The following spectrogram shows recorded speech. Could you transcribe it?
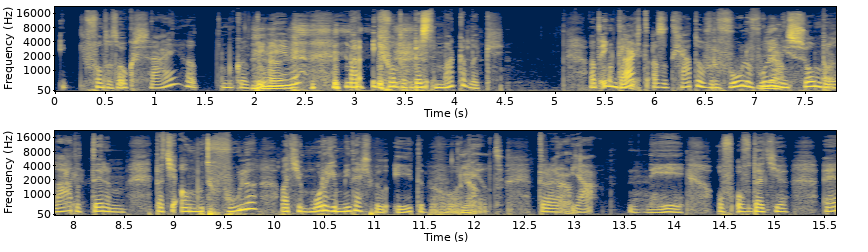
ik vond dat ook saai, dat moet ik wel toegeven. Maar ik vond het best makkelijk. Want ik dacht, als het gaat over voelen, voelen Ja, is zo'n beladen term. Dat je al moet voelen wat je morgenmiddag wil eten, bijvoorbeeld. Terwijl, Ja. ja, nee. Of, of dat je, hè,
